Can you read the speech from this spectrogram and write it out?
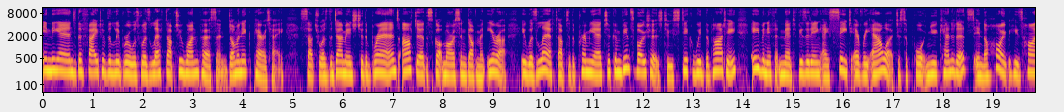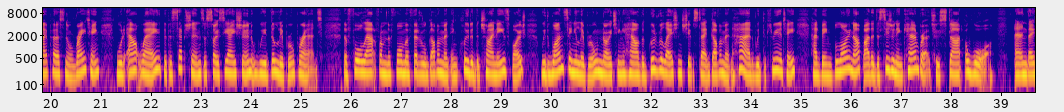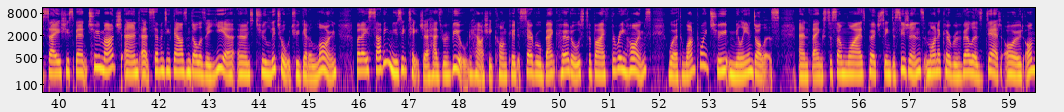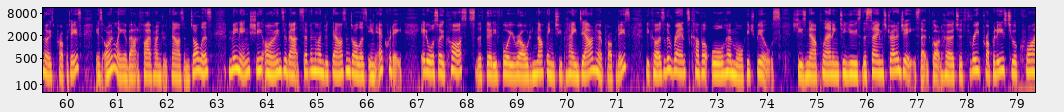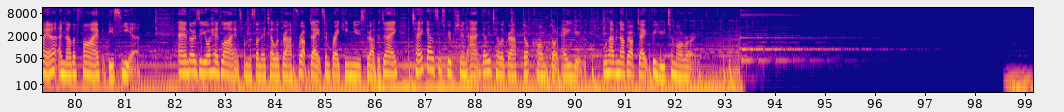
In the end, the fate of the Liberals was left up to one person, Dominic Perrottet. Such was the damage to the brand after the Scott Morrison government era. It was left up to the Premier to convince voters to stick with the party, even if it meant visiting a seat every hour to support new candidates in the hope his high personal rating would outweigh the perceptions association with the Liberal brand. The fallout from the former federal government included the Chinese vote, with one senior Liberal noting how the good relationship state government had with the community had been blown up by the decision in Canberra to start a war. And they say she spent too much and at $70,000 a year earned too little to get a loan. But a savvy music teacher has revealed how she conquered several bank hurdles to buy three homes worth $1.2 million. And thanks to some wise purchasing decisions, Monica Rivella's debt owed on those properties is only about $500,000, meaning she owns about $700,000 in equity. It also costs the 34 year old nothing to pay down her properties because the rents cover all her mortgage bills. She's now planning to use the same strategies that got her to three properties to acquire another five this year. And those are your headlines from the Sunday Telegraph. For updates and breaking news throughout the day, take out a subscription at dailytelegraph.com.au. We'll have another update for you tomorrow.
